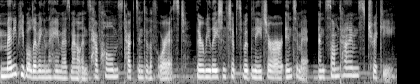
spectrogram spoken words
Many people living in the Jemez Mountains have homes tucked into the forest. Their relationships with nature are intimate and sometimes tricky.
